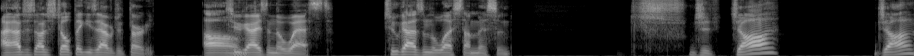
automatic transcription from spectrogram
I, I just I just don't think he's averaging 30. Um, Two guys in the West. two guys in the West I'm missing. J- Ja? Ja?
